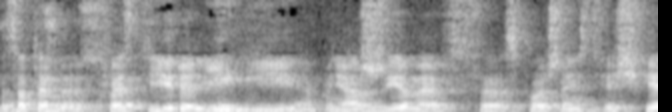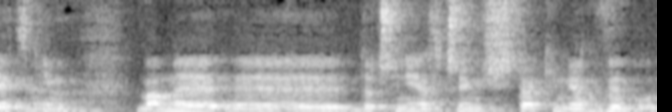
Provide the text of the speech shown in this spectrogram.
Zatem w kwestii religii, ponieważ żyjemy w społeczeństwie świeckim, mamy e, do czynienia z czymś takim jak wybór.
